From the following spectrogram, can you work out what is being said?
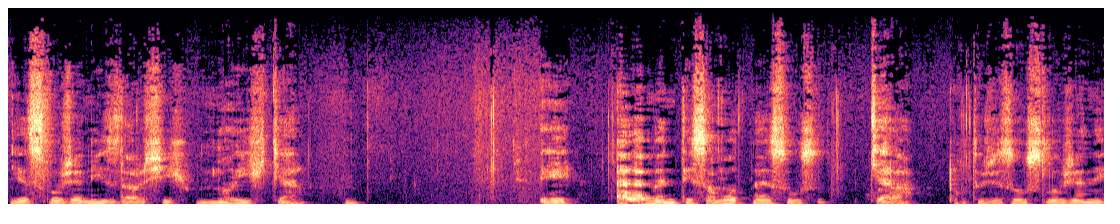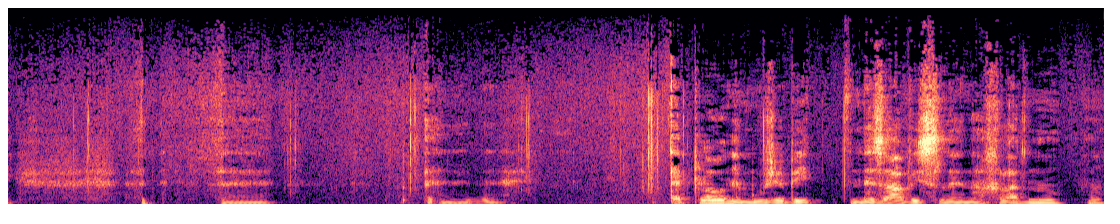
je složený z dalších mnohých těl. I elementy samotné jsou těla, protože jsou složeny eh, teplo nemůže být nezávislé na chladnu, hm?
